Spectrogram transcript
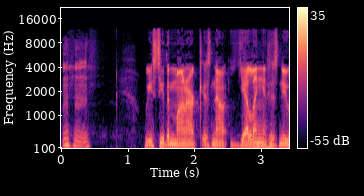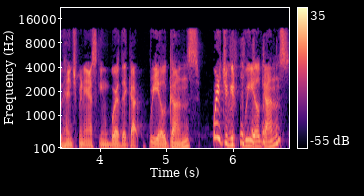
hmm We see the monarch is now yelling at his new henchmen, asking where they got real guns. Where'd you get real guns?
